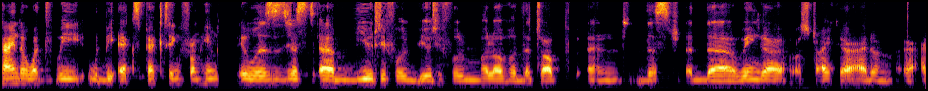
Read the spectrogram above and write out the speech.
kind of what we would be expecting from him. It was just a beautiful, beautiful ball over the top, and this the winger or striker. I don't, I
